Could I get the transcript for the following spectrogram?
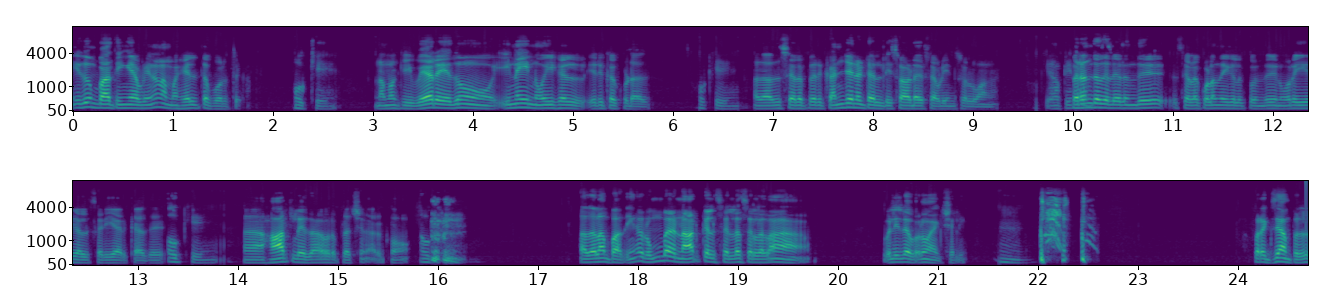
இதுவும் பார்த்தீங்க அப்படின்னா, நம்ம ஹெல்த்த பொறுத்து. ஓகே. நமக்கு வேற எதுவும் இணை நோய்கள் இருக்கக்கூடாது. ஓகே. அதாவது சில பேர் கன்ஜெனிட்டல் டிஸார்டர்ஸ் அப்படின்னு சொல்லுவாங்க. ஓகே. அப்படின்னா என்ன? பிறந்ததிலிருந்து சில குழந்தைகளுக்கு வந்து நுரையீரல் சரியா இருக்காது. ஓகே. அ ஹார்ட்ல ஏதாவது ஒரு பிரச்சனை இருக்கும். ஓகே. அதெல்லாம் பார்த்தீங்கன்னா, ரொம்ப நாட்கள் செல்ல செல்ல தான் வெளியில வரும் actually. Hmm. For example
